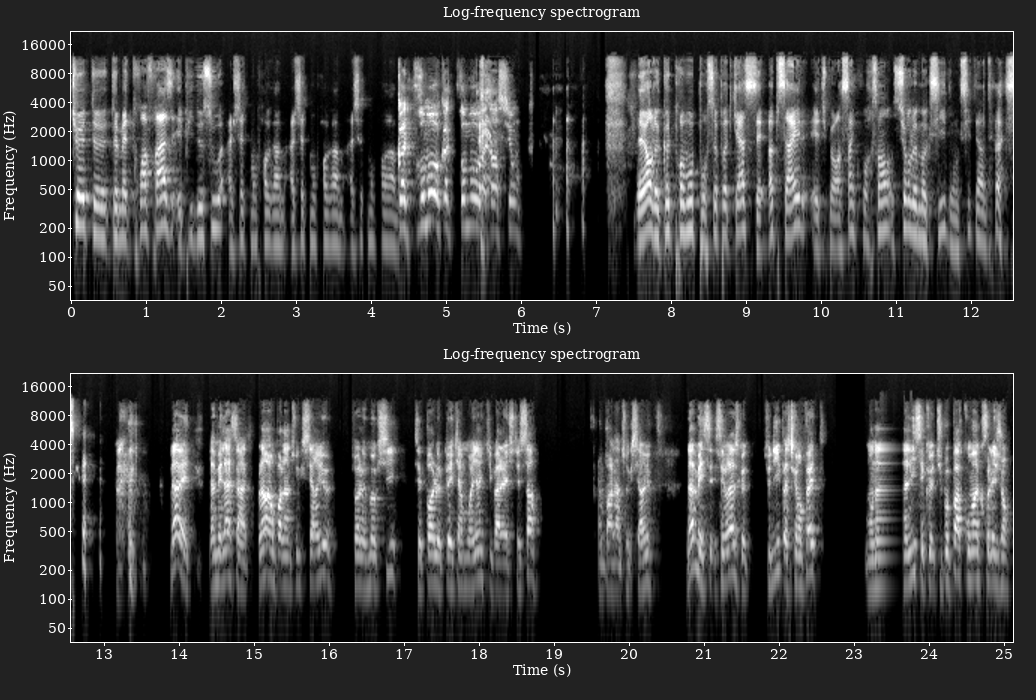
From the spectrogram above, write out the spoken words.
que te, te, mettre trois phrases et puis dessous, achète mon programme, achète mon programme, achète mon programme. Code promo, code promo, attention. D'ailleurs, le code promo pour ce podcast, c'est Upside et tu peux avoir 5% sur le Moxie. Donc, si tu es intéressé. non, mais, non, mais là, là, on parle d'un truc sérieux. Tu vois, le Moxie, c'est pas le Pékin moyen qui va aller acheter ça. On parle d'un truc sérieux. Non, mais c'est vrai ce que tu dis parce qu'en fait, mon analyse, c'est que tu peux pas convaincre les gens.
